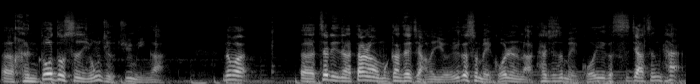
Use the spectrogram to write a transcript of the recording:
呃，很多都是永久居民啊。那么，呃，这里呢，当然我们刚才讲了，有一个是美国人了，他就是美国一个私家侦探。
